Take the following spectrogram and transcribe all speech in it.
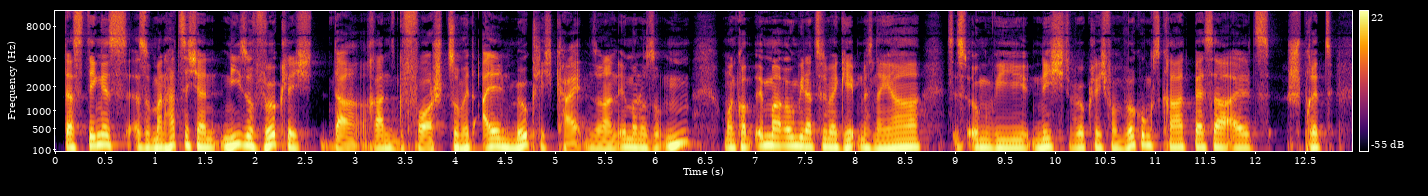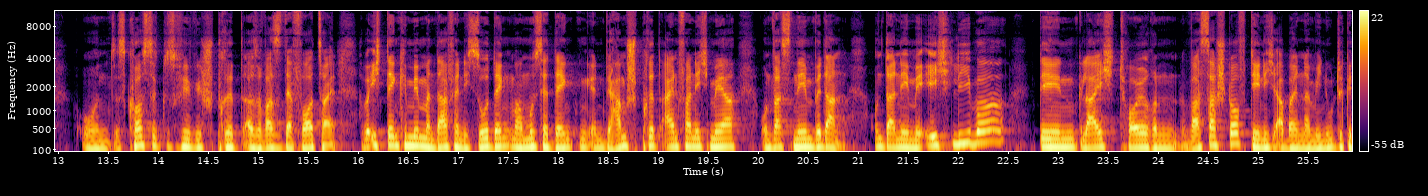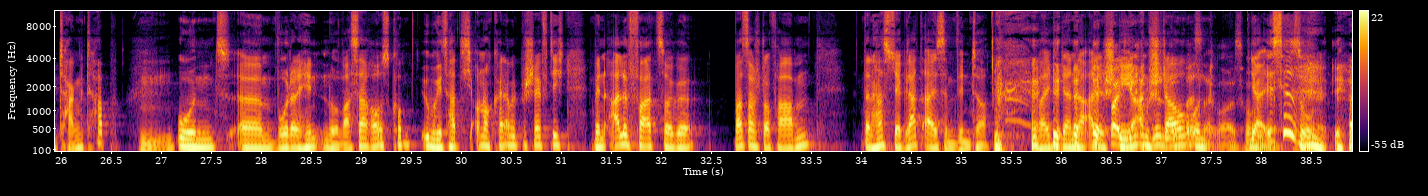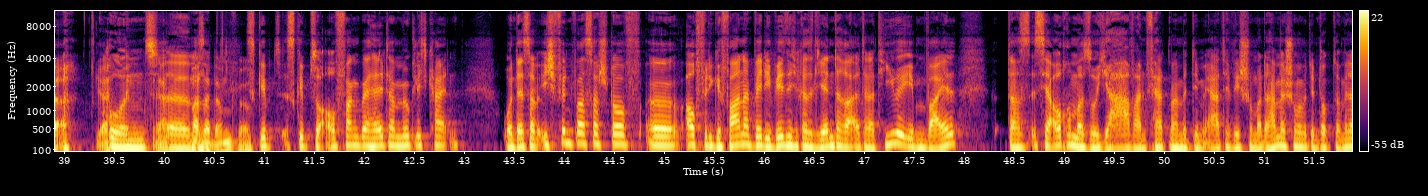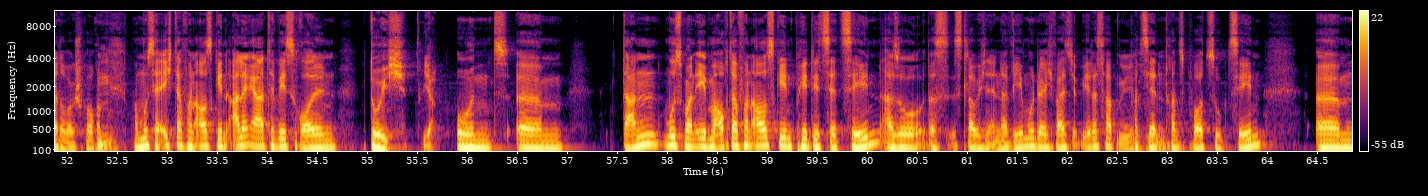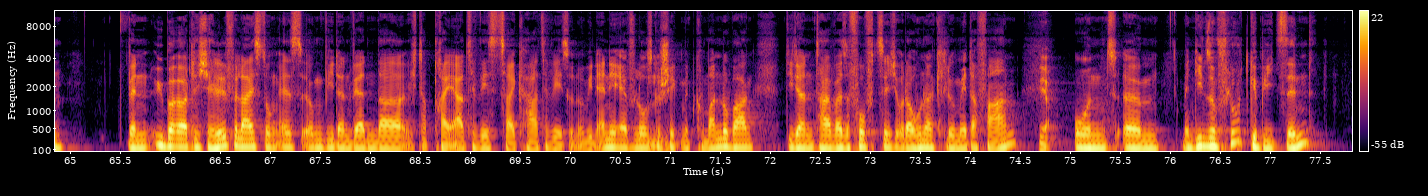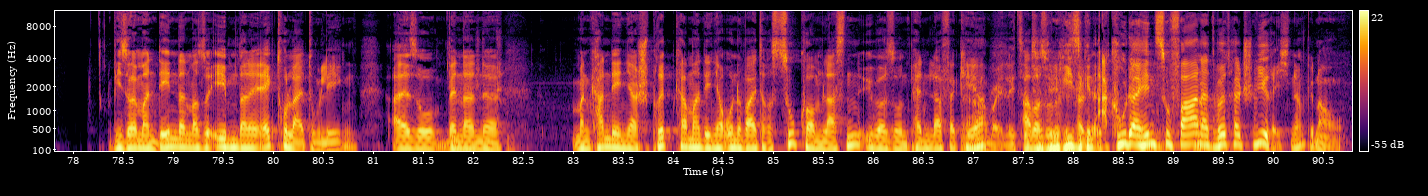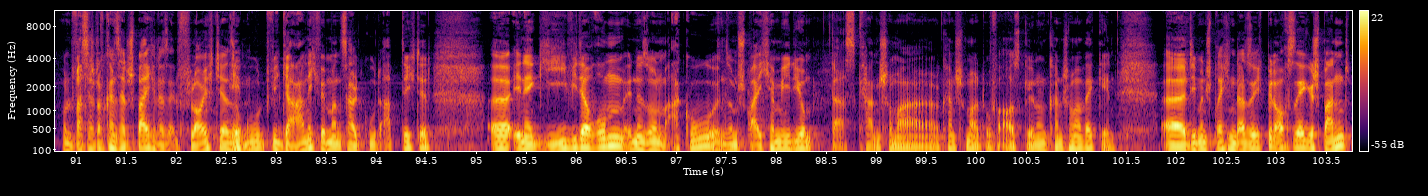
das Ding ist, also man hat sich ja nie so wirklich daran geforscht, so mit allen Möglichkeiten, sondern immer nur so, hm, und man kommt immer irgendwie dann zu dem Ergebnis, naja, es ist irgendwie nicht wirklich vom Wirkungsgrad besser als Sprit und es kostet so viel wie Sprit, also was ist der Vorteil? Aber ich denke mir, man darf ja nicht so denken, man muss ja denken, wir haben Sprit einfach nicht mehr und was nehmen wir dann? Und dann nehme ich lieber den gleich teuren Wasserstoff, den ich aber in einer Minute getankt habe mhm. und ähm, wo dann hinten nur Wasser rauskommt. Übrigens hat sich auch noch keiner damit beschäftigt, wenn alle Fahrzeuge Wasserstoff haben, dann hast du ja Glatteis im Winter, weil die dann da alle stehen im Stau und ja, ist ja so. Ja, ja. Und ja, ähm, es gibt es gibt so Auffangbehältermöglichkeiten und deshalb ich finde Wasserstoff äh, auch für die Gefahrenabwehr die wesentlich resilientere Alternative eben weil das ist ja auch immer so, ja, wann fährt man mit dem RTW schon mal? Da haben wir schon mal mit dem Dr. Miller drüber gesprochen. Mhm. Man muss ja echt davon ausgehen, alle RTWs rollen durch. Ja. Und ähm, dann muss man eben auch davon ausgehen, PTZ 10, also das ist, glaube ich, ein NRW-Modell, ich weiß nicht, ob ihr das habt, Nee, Patiententransportzug 10. Ähm, wenn überörtliche Hilfeleistung ist, irgendwie, dann werden da, ich glaube, drei RTWs, zwei KTWs und irgendwie ein NEF losgeschickt mit Kommandowagen, die dann teilweise 50 oder 100 Kilometer fahren. Ja. Und ähm, wenn die in so einem Flutgebiet sind, wie soll man denen dann mal so eben dann eine Elektroleitung legen? Also, wenn dann eine, man kann den ja Sprit, kann man den ja ohne weiteres zukommen lassen über so einen Pendlerverkehr. Ja, aber, aber so einen ist riesigen halt Akku dahin zu fahren, das wird halt schwierig, ne? Genau. Und Wasserstoff kannst du halt speichern. Das entfleucht ja so Eben. gut wie gar nicht, wenn man es halt gut abdichtet. Äh, Energie wiederum in so einem Akku, in so einem Speichermedium, das kann schon mal, kann schon mal doof ausgehen und kann schon mal weggehen. Äh, dementsprechend, also ich bin auch sehr gespannt.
